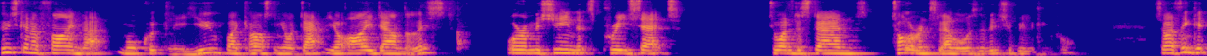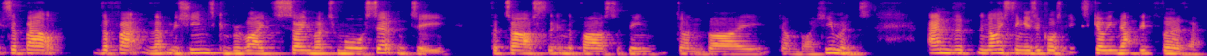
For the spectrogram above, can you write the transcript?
Who's going to find that more quickly? You by casting your, da- your eye down the list, or a machine that's preset to understand tolerance levels that it should be looking for. So I think it's about the fact that machines can provide so much more certainty for tasks that in the past have been done by done by humans. And the, the nice thing is, of course, it's going that bit further.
